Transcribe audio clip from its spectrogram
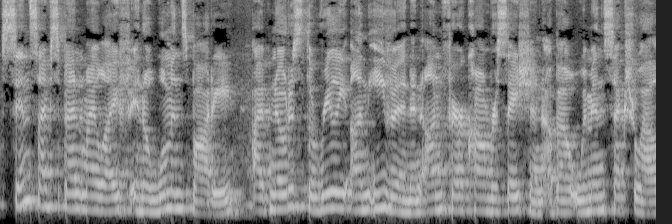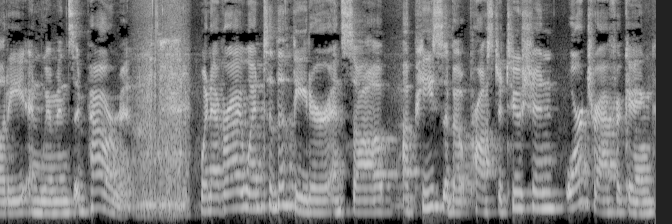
Since I've spent my life in a woman's body, I've noticed the really uneven and unfair conversation about women's sexuality and women's empowerment. Whenever I went to the theater and saw a piece about prostitution or trafficking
